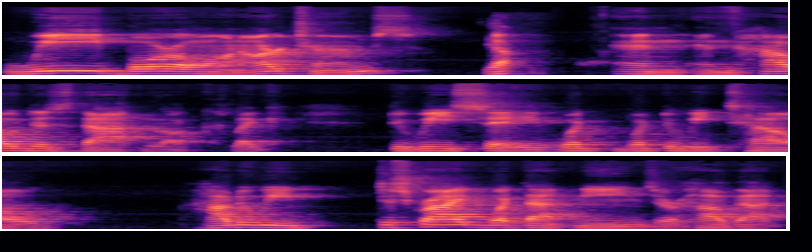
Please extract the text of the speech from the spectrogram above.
We borrow on our terms. Yep. And and how does that look? Like, do we say what what do we tell? How do we describe what that means or how that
